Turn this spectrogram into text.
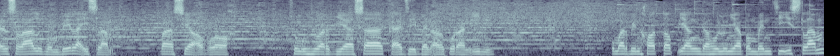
dan selalu membela Islam. Masya Allah, sungguh luar biasa keajaiban Al-Quran ini. Umar bin Khattab yang dahulunya pembenci Islam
